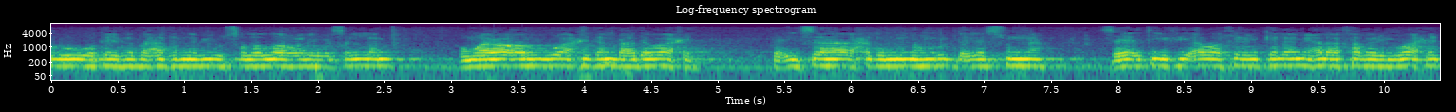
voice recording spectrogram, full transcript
قوله وكيف بعث النبي صلى الله عليه وسلم أمراءه واحدا بعد واحد فإن سهى أحد منهم رد إلى السنة سيأتي في أواخر الكلام على خبر الواحد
